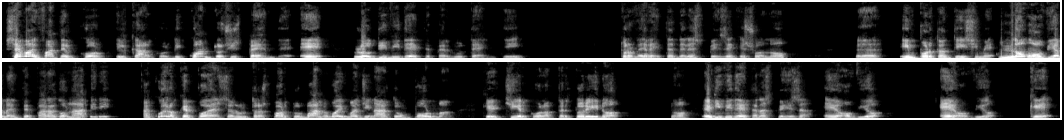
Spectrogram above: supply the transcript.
Se voi fate il, col- il calcolo di quanto si spende e lo dividete per gli utenti, troverete delle spese che sono eh, importantissime, non ovviamente paragonabili a quello che può essere un trasporto urbano. Voi immaginate un pullman che circola per Torino no? e dividete la spesa, è ovvio, è ovvio che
